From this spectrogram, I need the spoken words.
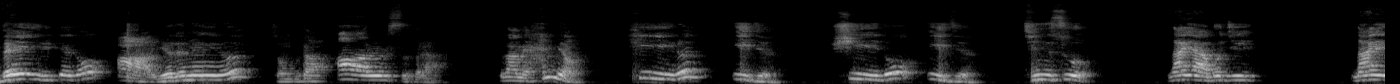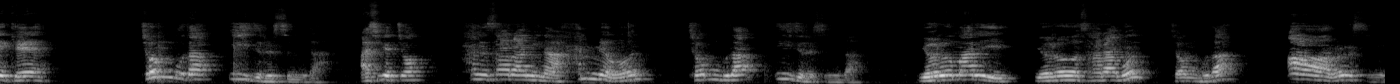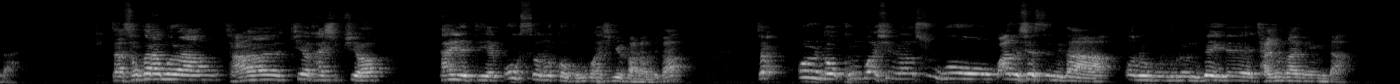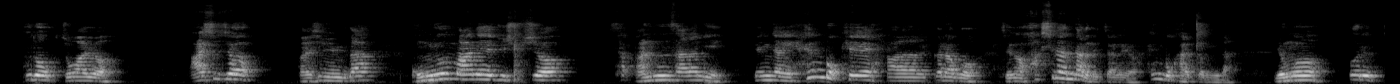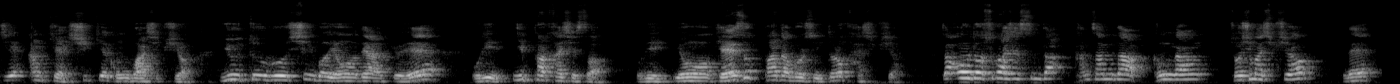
they일 때도 are, 여러 명이는 전부 다 are를 쓰더라. 그 다음에 한 명, he는 is, she도 is, 진수, 나의 아버지, 나의 개, 전부 다 is를 씁니다. 아시겠죠? 한 사람이나 한 명은 전부 다 is를 씁니다. 여러 마리, 여러 사람은 전부 다 are를 씁니다. 자, 손가락 모양 잘 기억하십시오. 뒤에 꼭 써놓고 공부하시길 바랍니다. 자, 오늘도 공부하시느라 수고 많으셨습니다. 오늘 공부는 내일의 자존감입니다. 구독, 좋아요 아시죠? 관심입니다. 공유 많이 해주십시오. 사- 받는 사람이 굉장히 행복해 할 거라고 제가 확신한다 그랬잖아요. 행복할 겁니다. 영어 어렵지 않게 쉽게 공부하십시오. 유튜브 실버 영어대학교에 우리 입학하셔서 우리 영어 계속 받아볼 수 있도록 하십시오. 자, 오늘도 수고하셨습니다. 감사합니다. 건강 조심하십시오. 네.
